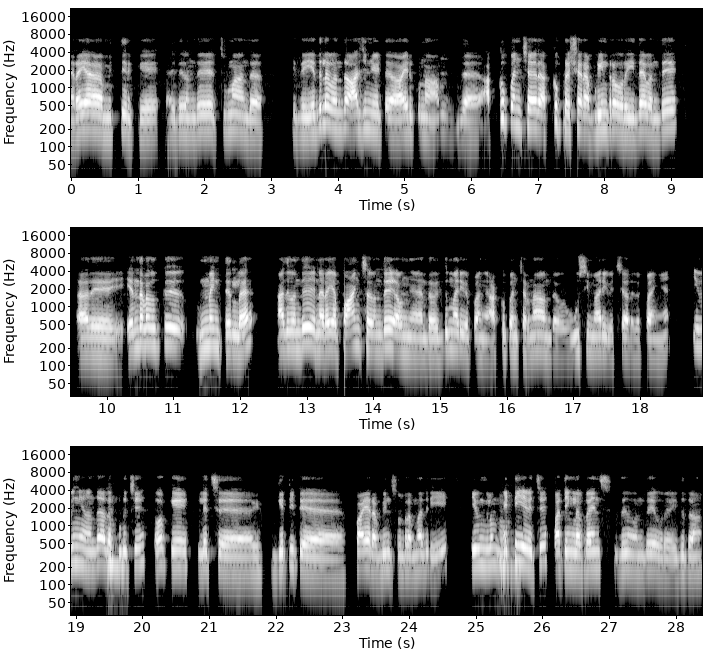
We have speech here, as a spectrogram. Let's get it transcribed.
நிறைய மித்து இருக்கு. இது வந்து சும்மா அந்த இது எதுல வந்து ஆரிஜினேட் ஆயிருக்குன்னா இந்த அக்கு பஞ்சர் அக்கு ப்ரெஷர் அப்படின்ற ஒரு இதை வந்து அது எந்த அளவுக்கு உண்மைன்னு தெரில அது வந்து நிறைய பாயிண்ட்ஸை வந்து அவங்க அந்த இது மாதிரி வைப்பாங்க. அக்கு பஞ்சர்னா அந்த ஊசி மாதிரி வச்சு அதை வைப்பாங்க. இவங்க வந்து அதை. பிடிச்சி okay let's get it fire அப்படின்னு சொல்ற மாதிரி இவங்களும். மெட்டியை வச்சு பாத்தீங்களா ஃப்ரெண்ட்ஸ் இது வந்து ஒரு இதுதான்.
